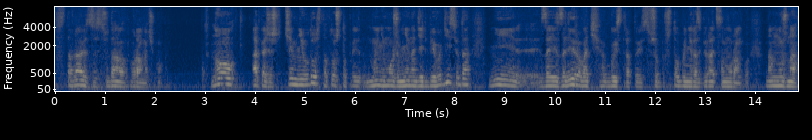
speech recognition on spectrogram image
вставляются сюда в рамочку. Но, опять же, чем неудобство, то, что мы не можем ни надеть бигуди сюда, ни заизолировать быстро, то есть, чтобы, чтобы не разбирать саму рамку. Нам нужно,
